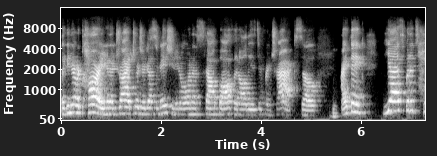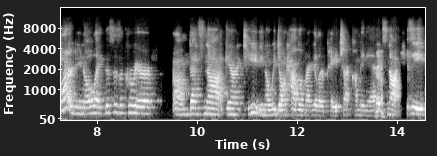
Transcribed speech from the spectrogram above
like in your car, you're going to drive towards your destination. You don't want to stop off in all these different tracks. So mm. I think, yes, but it's hard, you know, like this is a career um, that's not guaranteed. You know, we don't have a regular paycheck coming in. Yeah. It's not easy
